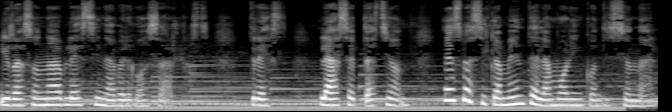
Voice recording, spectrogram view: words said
y razonable sin avergonzarlos. 3. La aceptación es básicamente el amor incondicional.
